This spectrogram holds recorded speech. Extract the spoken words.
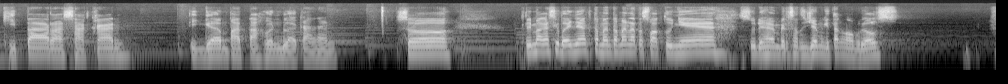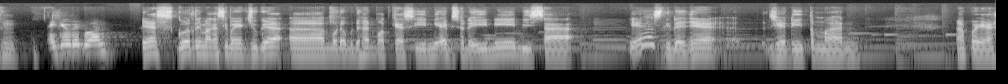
kita rasakan 3-4 tahun belakangan. So terima kasih banyak teman-teman atas waktunya. Sudah hampir satu jam kita ngobrol. Thank you Ridwan. Yes, gue terima kasih banyak juga. Eh, mudah-mudahan podcast ini, episode ini bisa ya setidaknya jadi teman apa ya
